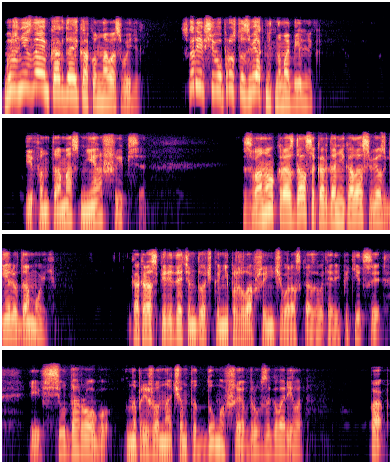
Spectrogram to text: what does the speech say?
Мы же не знаем, когда и как он на вас выйдет. Скорее всего, просто звякнет на мобильник». И Фантомас не ошибся. Звонок раздался, когда Николас вез Гелю домой. Как раз перед этим дочка, не пожелавшая ничего рассказывать о репетиции, и всю дорогу, напряженно о чем-то думавшая, вдруг заговорила. «Пап,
